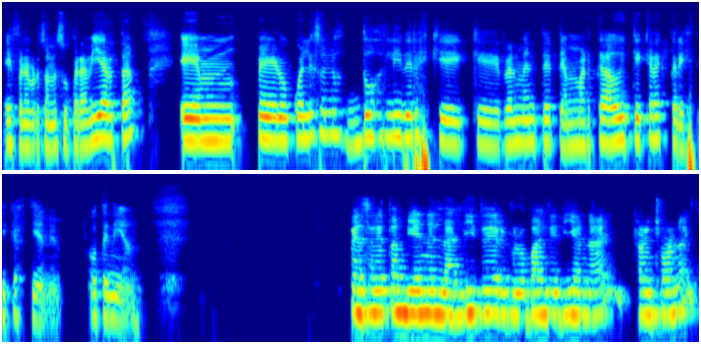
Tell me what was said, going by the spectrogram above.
eh, fue una persona súper abierta. Em, pero, ¿cuáles son los dos líderes que, que realmente te han marcado y qué características tienen o tenían? Pensaré también en la líder global de DNI, Karen Tornight,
